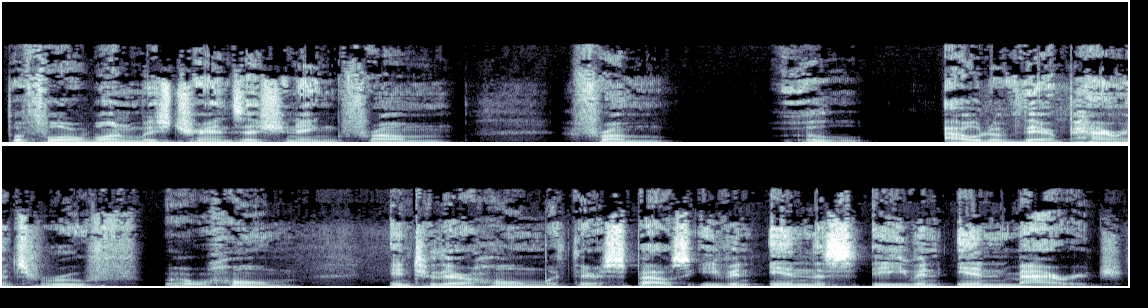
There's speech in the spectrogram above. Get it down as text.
before one was transitioning from, from uh, out of their parents' roof or home into their home with their spouse, even in this, even in marriage.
